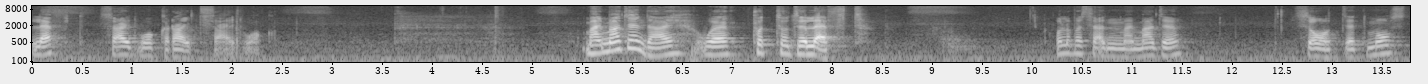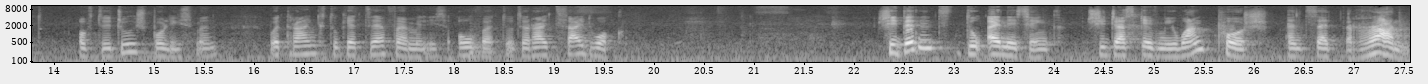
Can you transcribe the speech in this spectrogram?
left sidewalk, right sidewalk. My mother and I were put to the left. All of a sudden, my mother thought that most of the Jewish policemen were trying to get their families over to the right sidewalk. She didn't do anything. She just gave me one push and said, Run.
